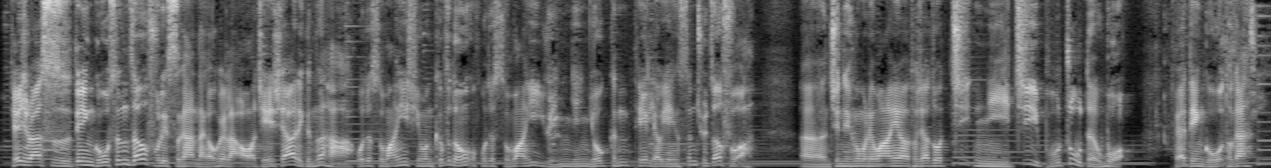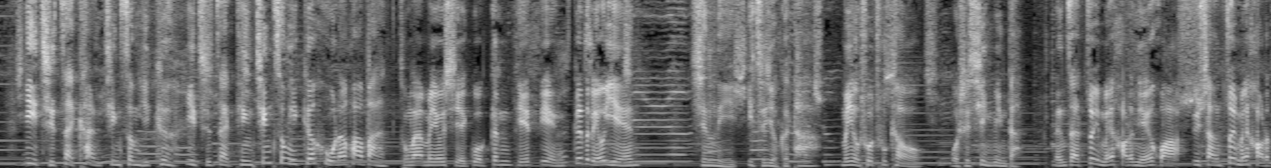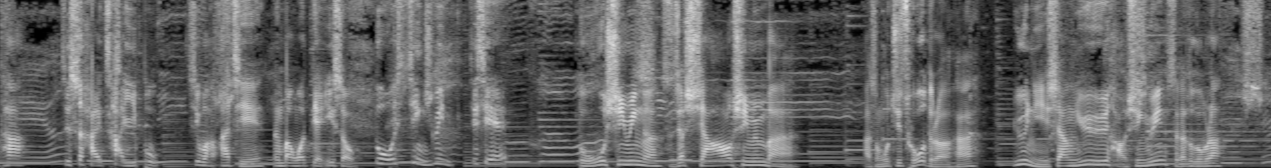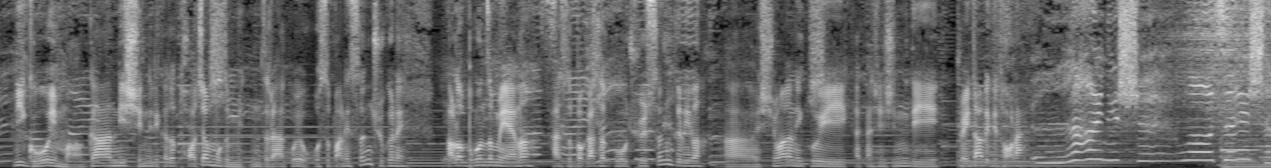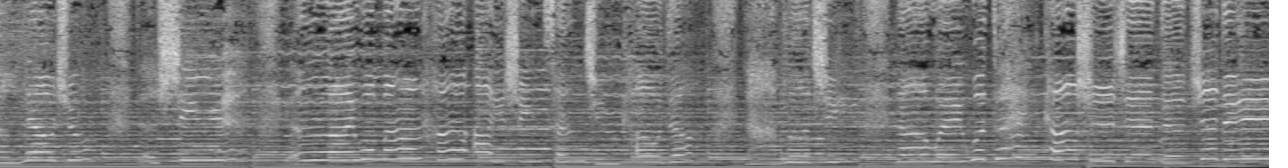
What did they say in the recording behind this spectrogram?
接下来是点歌送祝福的时间，大家可以来阿杰小的公众号，或者是网易新闻客户端，或者是网易云音乐跟帖留言送出祝福啊。嗯，今天我们的网友他叫做记你记不住的我，他要点歌，他讲一直在看轻松一刻，一直在听轻松一刻湖南话版，从来没有写过跟帖点歌的留言，心里一直有个他，没有说出口。我是幸运的，能在最美好的年华遇上最美好的他，只是还差一步。希望阿杰能帮我点一首《多幸运》，谢谢。多幸运啊，是叫小幸运吧？还是我记错的了哈？与你相遇好幸运，是这个不啦？你哥也没讲你心里的这个他叫么子名字啦？可以何是帮你送出去呢？好了，不管怎么样了，还是把这首歌曲送给你了。嗯，希望你可以开开心心的追到你的他啦。原来你是我最想留住的幸运，原来我们和爱情曾经靠得那么近，那为我对抗世界的决定，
